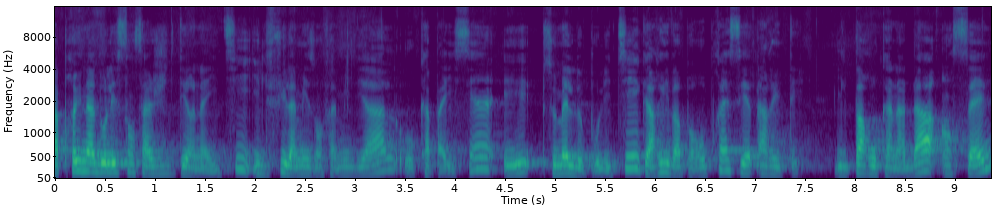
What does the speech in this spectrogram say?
Après une adolescence agitée en Haïti, il fuit la maison familiale au Cap Haïtien et se mêle de politique, arrive à Port-au-Prince et est arrêté. Il part au Canada, enseigne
